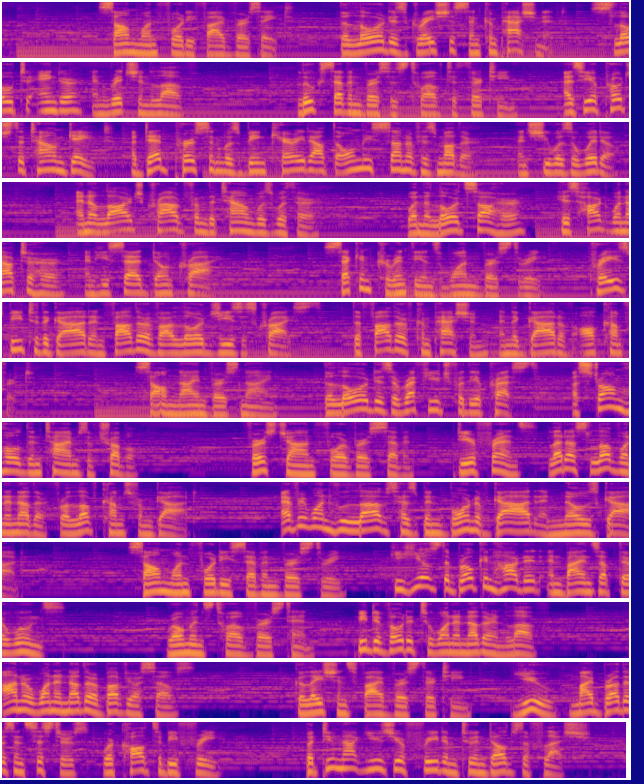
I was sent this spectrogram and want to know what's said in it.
Psalm 145, verse 8. The Lord is gracious and compassionate, slow to anger and rich in love. Luke 7, verses 12 to 13. As he approached the town gate, a dead person was being carried out, the only son of his mother, and she was a widow. And a large crowd from the town was with her. When the Lord saw her, his heart went out to her, and he said, Don't cry. 2 Corinthians 1 verse 3. Praise be to the God and Father of our Lord Jesus Christ, the Father of compassion and the God of all comfort. Psalm 9 verse 9. The Lord is a refuge for the oppressed, a stronghold in times of trouble. 1 John 4 verse 7. Dear friends, let us love one another, for love comes from God. Everyone who loves has been born of God and knows God. Psalm 147, verse 3. He heals the broken-hearted and binds up their wounds. Romans 12, verse 10. Be devoted to one another in love. Honor one another above yourselves. Galatians 5 verse 13. You, my brothers and sisters, were called to be free. But do not use your freedom to indulge the flesh.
